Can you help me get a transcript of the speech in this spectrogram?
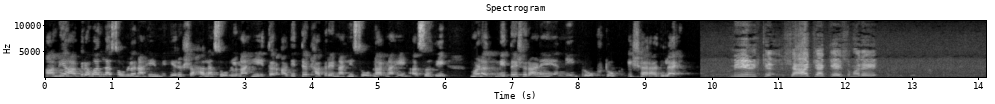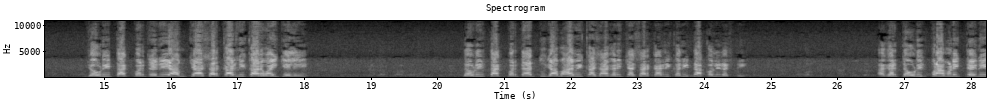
आम्ही अग्रवालला सोडलं नाही मिहिर शहाला सोडलं नाही तर आदित्य ठाकरेंनाही सोडणार नाही असंही म्हणत नितेश राणे यांनी रोखठोक इशारा दिलाय. मीर के- शहाच्या केसमध्ये जेवढी तात्परतेने आमच्या सरकारने कारवाई केली तेवढीच तात्परता तुझ्या महाविकास आघाडीच्या सरकारने कधीच दाखवली नसती. अगर तेवढीच प्रामाणिकतेने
